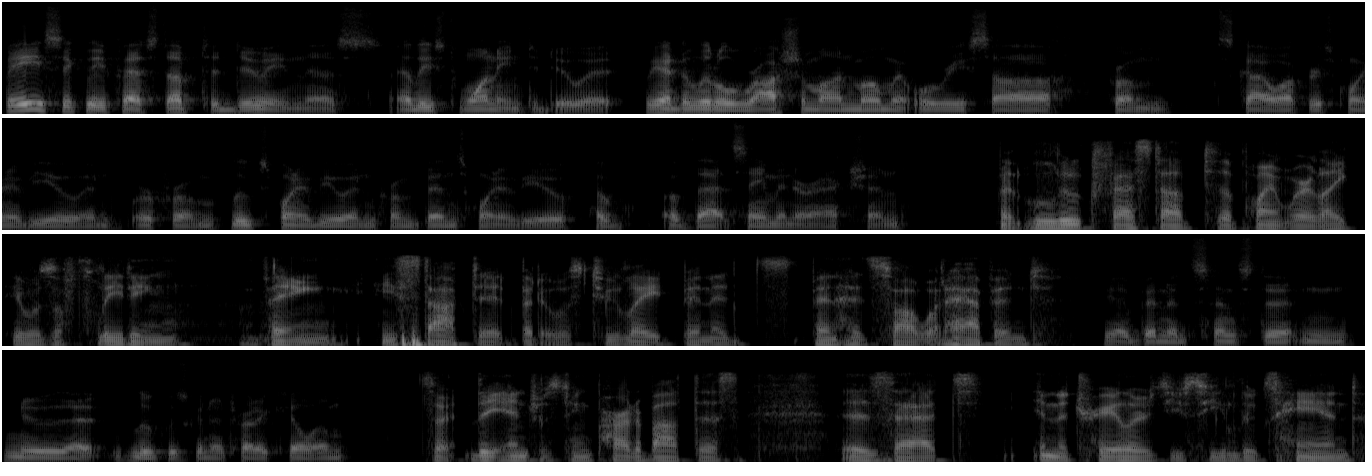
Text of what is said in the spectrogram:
basically fessed up to doing this, at least wanting to do it. We had a little Rashomon moment where we saw from Skywalker's point of view and or from Luke's point of view and from Ben's point of view of, of that same interaction. But Luke fessed up to the point where like it was a fleeting thing. He stopped it, but it was too late. Ben had Ben had saw what happened. Yeah, Ben had sensed it and knew that Luke was going to try to kill him. So the interesting part about this is that in the trailers you see Luke's hand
